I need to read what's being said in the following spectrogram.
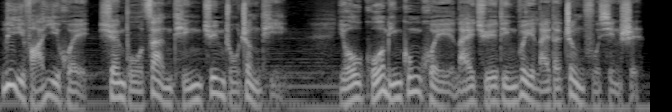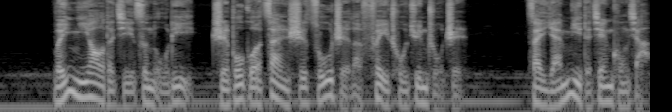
立法议会宣布暂停君主政体，由国民工会来决定未来的政府形式。维尼奥的几次努力只不过暂时阻止了废除君主制。在严密的监控下，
